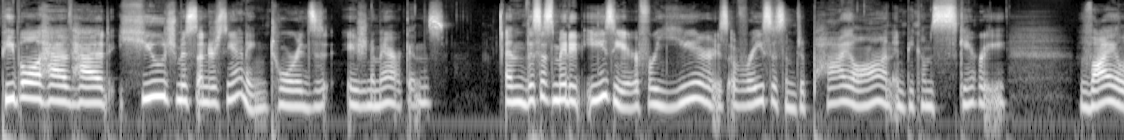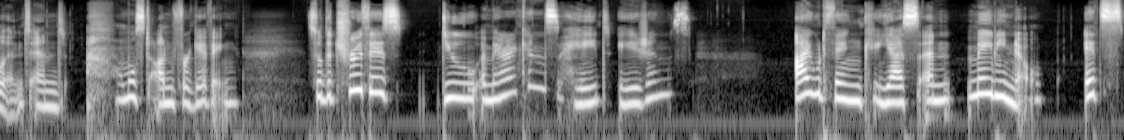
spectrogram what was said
people have had huge misunderstanding towards Asian Americans. And this has made it easier for years of racism to pile on and become scary, violent, and almost unforgiving. So the truth is, do Americans hate Asians? I would think yes and maybe no. It's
